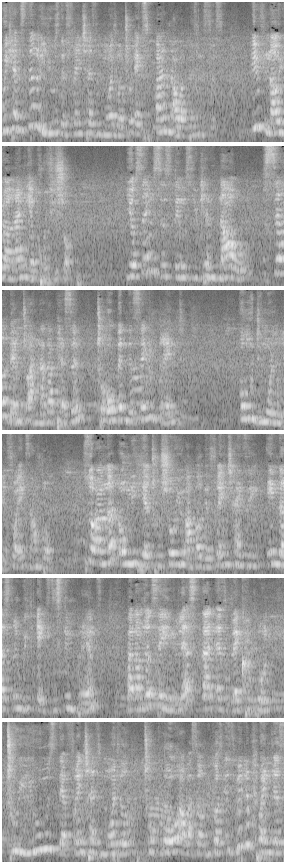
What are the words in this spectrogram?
we can still use the franchise model to expand our businesses. If now you are running a coffee shop, your same systems, you can now sell them to another person to open the same brand, for example. So I'm not only here to show you about the franchising industry with existing brands, but I'm just saying, let's start as black people to use the franchise model to grow ourselves because it's really pointless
